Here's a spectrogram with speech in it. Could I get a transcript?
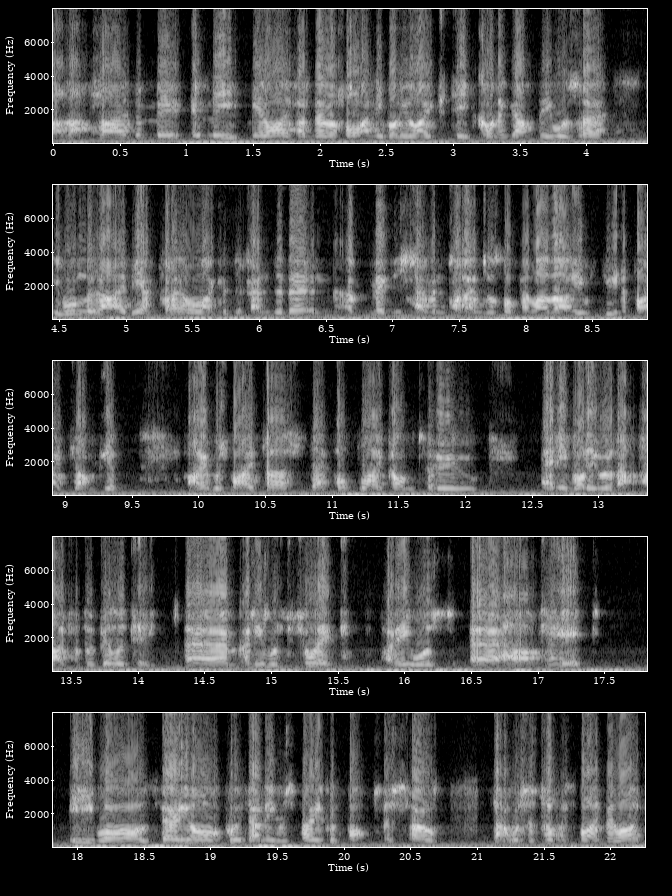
At that time in my, in my, my life, I'd never fought anybody like Steve Cunningham. He was a, he won the IBF title like a defended it and uh, maybe seven times or something like that. He was unified champion, and it was my first step up like onto anybody with that type of ability. Um, and he was slick and he was uh, hard to hit. He was very awkward and he was a very good boxer. So that was the toughest fight of my life.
